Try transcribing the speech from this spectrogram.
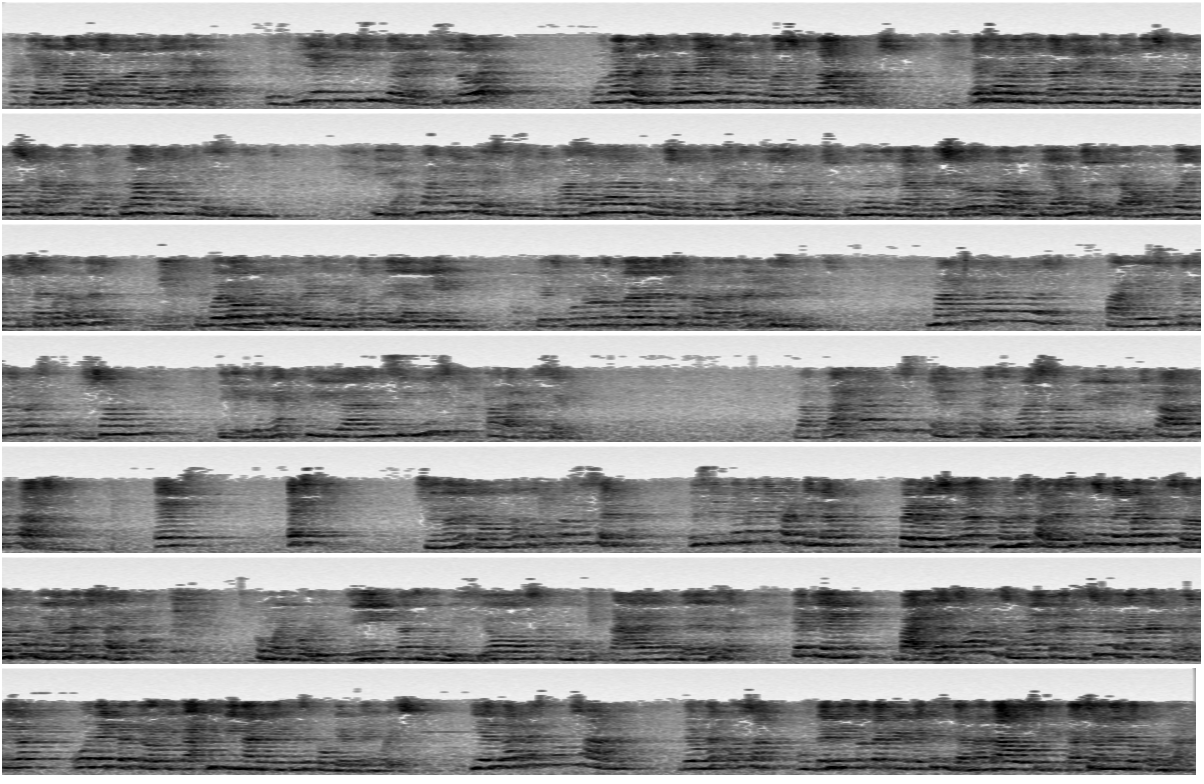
aquí hay una foto de la vida real, es bien difícil de ver, si lo ven, una rayita negra en los huesos largos, esa rayita negra en los huesos largos se llama la placa del crecimiento. Y la placa del crecimiento, más allá de lo que los ortopedistas nos, enseñaron, que si lo, rompíamos se tiraban los huesos, ¿sí se acuerdan de eso? Y fue lo único que aprendí en ortopedia bien, que uno no puede meterse con la placa del crecimiento. Más allá de todo eso, parece que es la responsable y que tiene actividad en sí misma para crecer. La placa del crecimiento, que es nuestra primera implicada en el caso, es esto. Si uno le toma una foto más de cerca, es simplemente cartílago, pero es una, ¿no les parece que es una imagen histológica muy organizada? Como en columnitas, muy juiciosa, como que cae donde debe ser, que tiene varias zonas, una transición, una proliferativa, una hipertrófica y finalmente se convierte en hueso. Y es la responsable de una cosa, un delito terrible que se llama la osificación endocondral.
